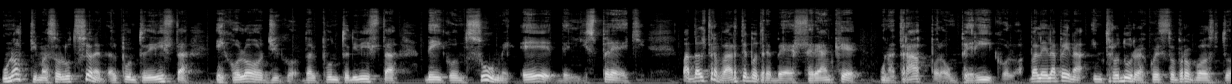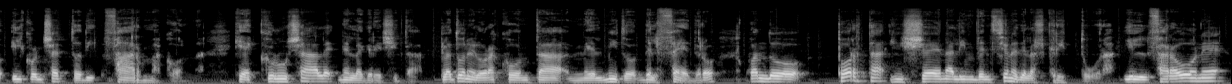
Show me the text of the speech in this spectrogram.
un'ottima soluzione dal punto di vista ecologico, dal punto di vista dei consumi e degli sprechi ma d'altra parte potrebbe essere anche una trappola, un pericolo. Vale la pena introdurre a questo proposito il concetto di farmacon, che è cruciale nella grecità. Platone lo racconta nel mito del Fedro, quando porta in scena l'invenzione della scrittura. Il faraone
